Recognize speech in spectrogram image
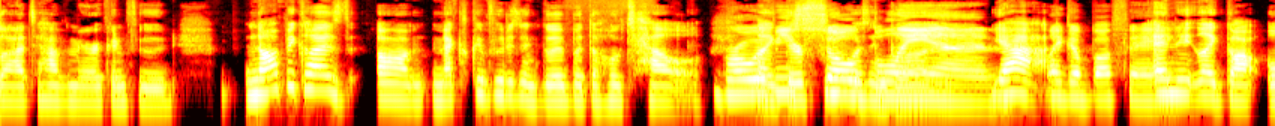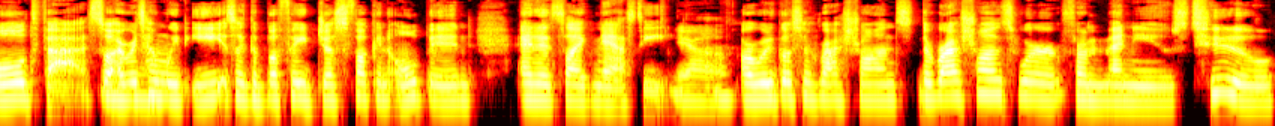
glad to have American food, not because um Mexican food isn't good, but the hotel Bro, like, their food so wasn't good. bland. Yeah. Like a buffet. and it like got old fast. So every time we'd eat, it's like the buffet just fucking opened and it's like nasty. yeah. Or we'd go to restaurants. The restaurants were from menus too.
